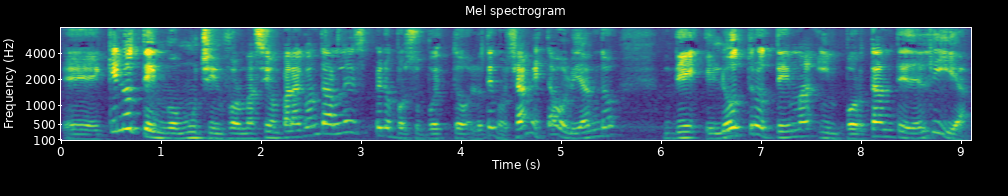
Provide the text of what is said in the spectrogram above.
eh, que no tengo mucha información para contarles, pero por supuesto lo tengo. Ya me estaba olvidando del el otro tema importante del día.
